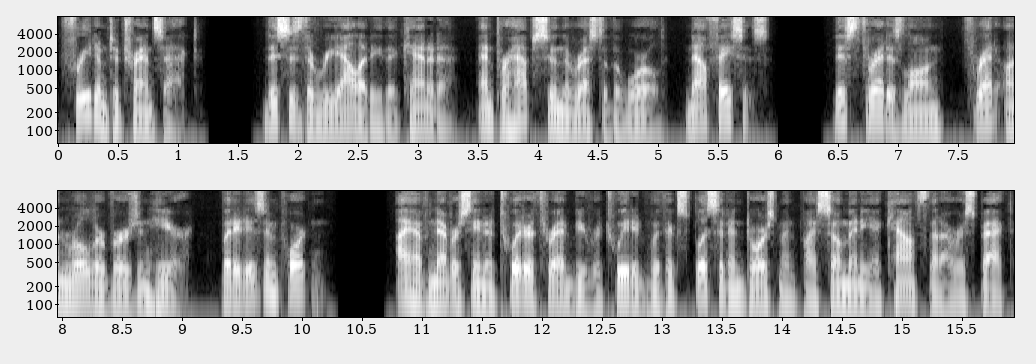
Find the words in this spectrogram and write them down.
Freedom to transact. This is the reality that Canada, and perhaps soon the rest of the world, now faces. This thread is long, thread unroller version here, but it is important. I have never seen a Twitter thread be retweeted with explicit endorsement by so many accounts that I respect,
